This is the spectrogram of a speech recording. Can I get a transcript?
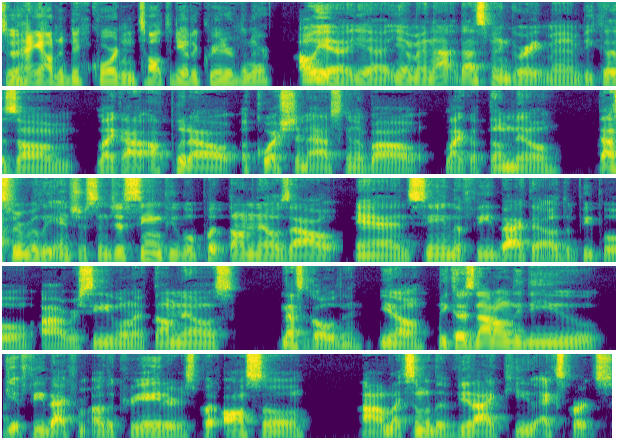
to hang out in the Discord and talk to the other creators in there? Oh yeah, yeah, yeah, man. That that's been great, man. Because um, like I, I put out a question asking about like a thumbnail. That's been really interesting. Just seeing people put thumbnails out and seeing the feedback that other people uh, receive on their thumbnails. That's golden, you know, because not only do you get feedback from other creators, but also um, like some of the vidIQ experts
